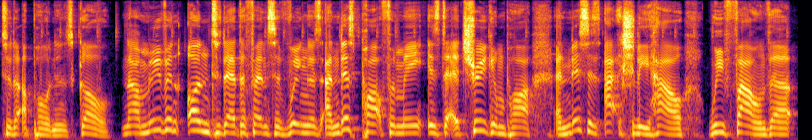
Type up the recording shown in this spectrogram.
to the opponent's goal. Now moving on to their defensive wingers and this part for me is the intriguing part and this is actually how we found the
